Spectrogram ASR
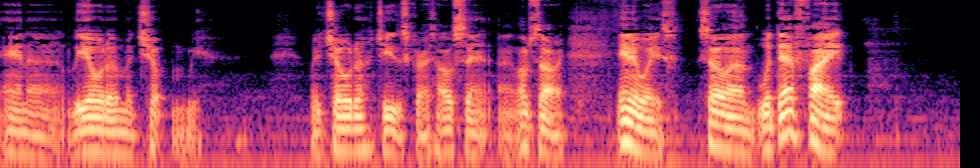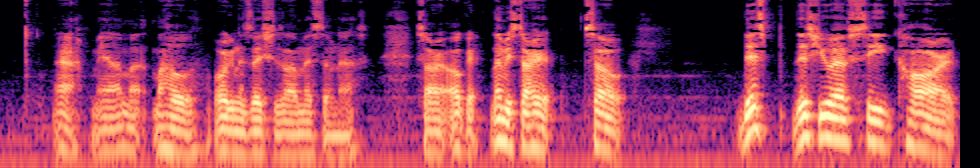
and uh, Lyoto Machida. Jesus Christ, I was saying. Uh, I'm sorry. Anyways, so um, with that fight, ah man, my my whole organization is all messed up now. Sorry. Okay, let me start here. So this this UFC card,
